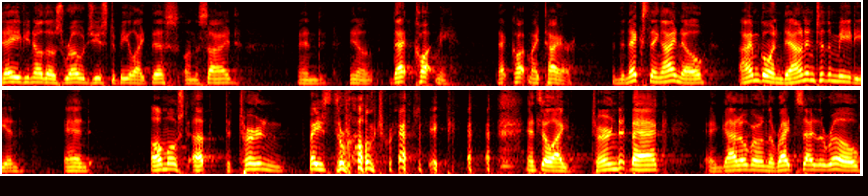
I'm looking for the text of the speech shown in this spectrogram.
Dave, you know, those roads used to be like this on the side? And, you know, that caught me. That caught my tire. And the next thing I know, I'm going down into the median and almost up to turn face the wrong traffic. and so I turned it back and got over on the right side of the row,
